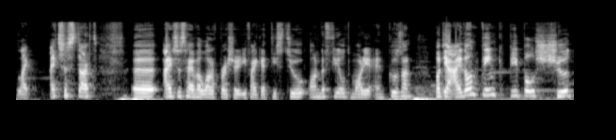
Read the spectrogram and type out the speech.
like I just start, uh, I just have a lot of pressure if I get these two on the field, Moria and Kuzan. But yeah, I don't think people should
